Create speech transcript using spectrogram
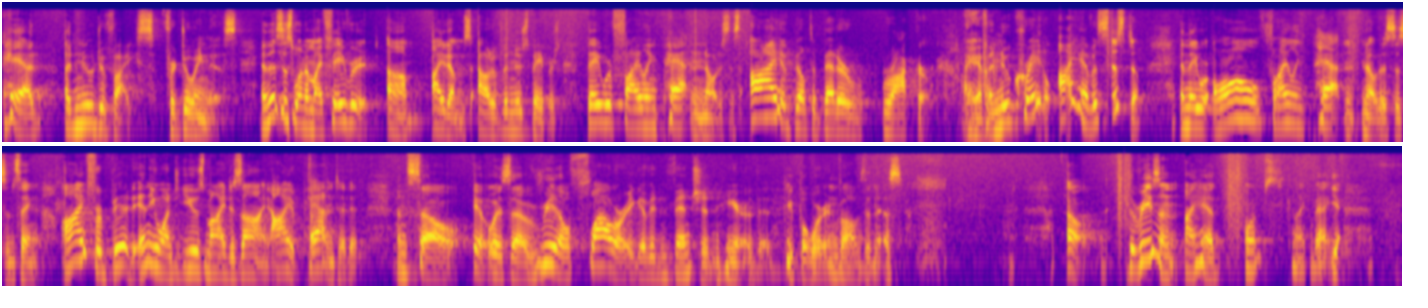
had a new device for doing this. And this is one of my favorite um, items out of the newspapers. They were filing patent notices. I have built a better rocker. I have a new cradle. I have a system. And they were all filing patent notices and saying, I forbid anyone to use my design. I have patented it. And so it was a real flowering of invention here that people were involved in this. Oh, the reason I had, whoops, can I go back? Yeah.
